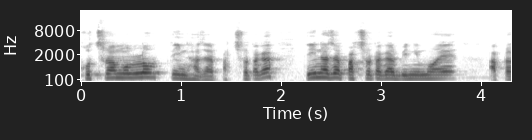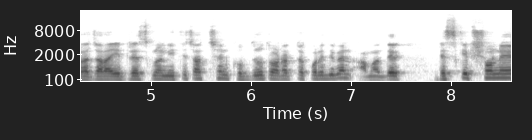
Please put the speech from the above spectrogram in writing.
খুচরা মূল্য তিন হাজার পাঁচশো টাকা। তিন হাজার পাঁচশো টাকার বিনিময়ে আপনারা যারা এই ড্রেসগুলো নিতে চাচ্ছেন, খুব দ্রুত অর্ডারটা করে দিবেন। আমাদের ডেসক্রিপশনে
